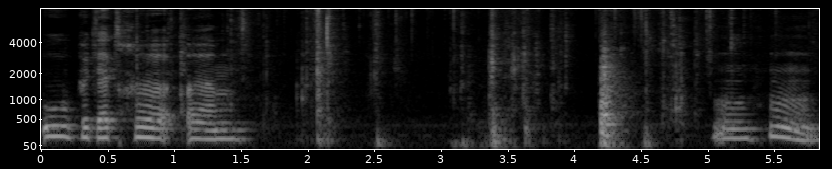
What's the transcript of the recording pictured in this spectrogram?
Ou peut-être... Mhm.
